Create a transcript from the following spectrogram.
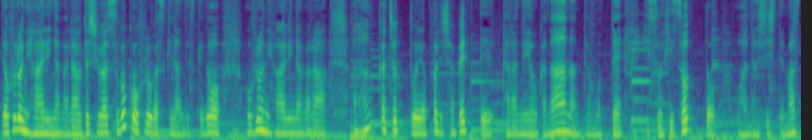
でお風呂に入りながら私はすごくお風呂が好きなんですけどお風呂に入りながらあなんかちょっとやっぱり喋ってから寝ようかななんて思ってひそひそっとお話ししてます。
